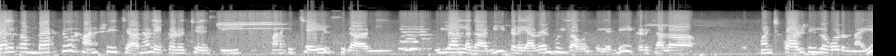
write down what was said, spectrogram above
Welcome back to Hanshi channel ఇక్కడ వచ్చేసి మనకి చైర్స్ కానీ ఉయ్యాళ్ళ కానీ ఇక్కడ అవైలబుల్గా ఉంటాయండి. ఇక్కడ చాలా మంచి క్వాలిటీలో కూడా ఉన్నాయి.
